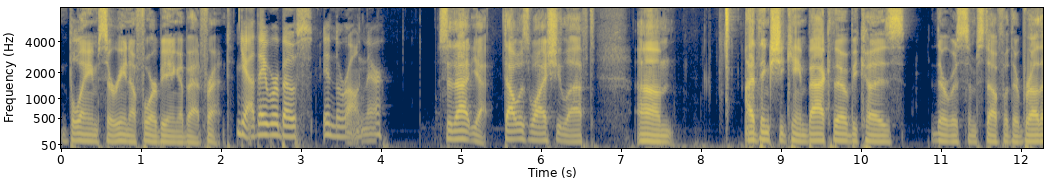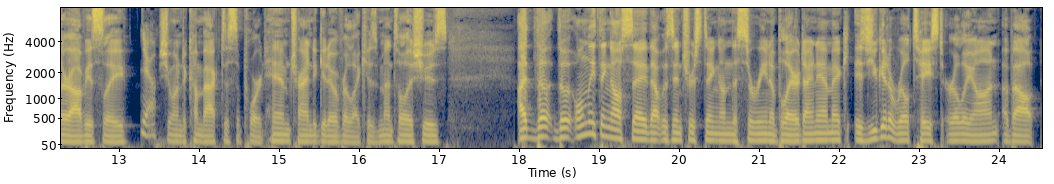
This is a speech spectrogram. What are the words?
blame Serena for being a bad friend. Yeah, they were both in the wrong there. So that yeah, that was why she left. Um I think she came back though because there was some stuff with her brother obviously. Yeah. She wanted to come back to support him trying to get over like his mental issues. I the the only thing I'll say that was interesting on the Serena Blair dynamic is you get a real taste early on about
